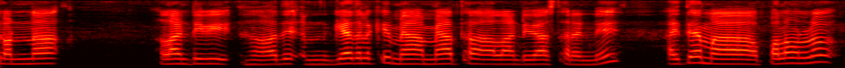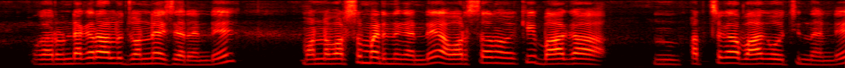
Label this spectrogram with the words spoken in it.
జొన్న అలాంటివి అదే గేదెలకి మే మేత అలాంటివి వేస్తారండి. అయితే మా పొలంలో ఒక రెండు ఎకరాలు జొన్న వేసారండి. మొన్న వర్షం పడింది కండి ఆ వర్షంకి బాగా పచ్చగా బాగా వచ్చిందండి.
